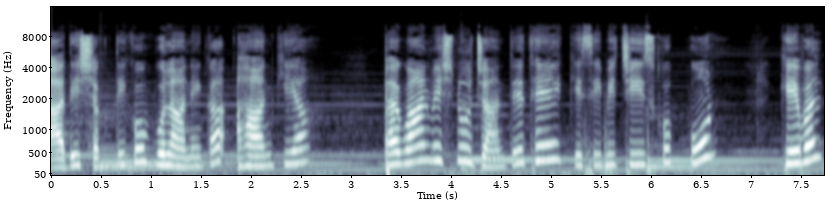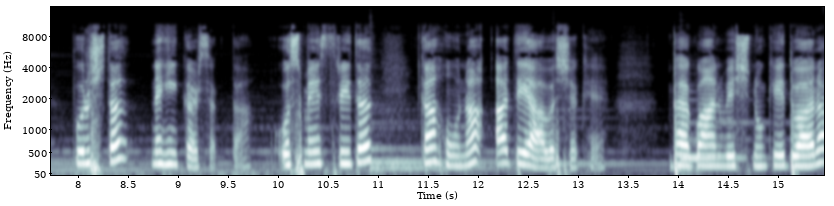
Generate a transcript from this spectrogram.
आदि शक्ति को बुलाने का आह्वान किया। भगवान विष्णु जानते थे किसी भी चीज़ को पूर्ण, केवल पुरुष नहीं कर सकता। उसमें स्त्री का होना अति आवश्यक है। भगवान विष्णु के द्वारा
